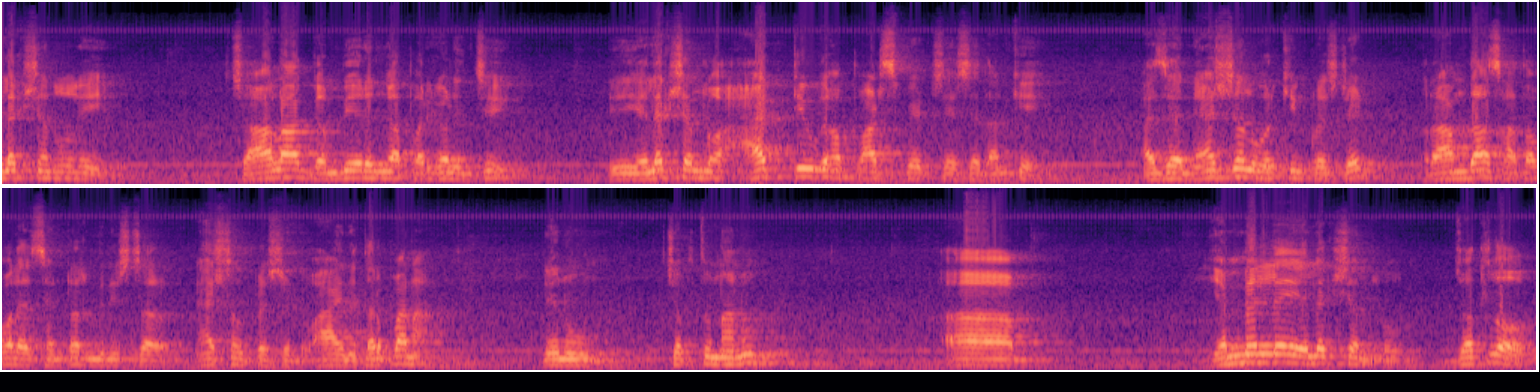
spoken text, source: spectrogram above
ఎలక్షన్లని చాలా గంభీరంగా పరిగణించి ఈ ఎలక్షన్లో యాక్టివ్గా పార్టిసిపేట్ చేసేదానికి as a national working president Ramdas Athawale central minister national president ఆయన తరపున నేను చెప్తున్నాను. ఎమ్మెల్యే ఎలక్షన్లు జొతలో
